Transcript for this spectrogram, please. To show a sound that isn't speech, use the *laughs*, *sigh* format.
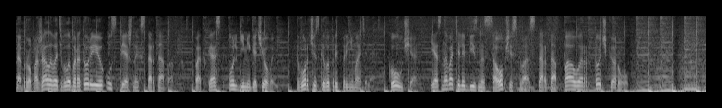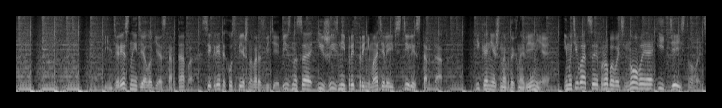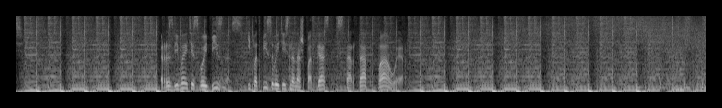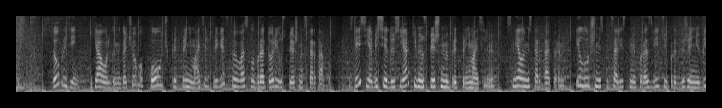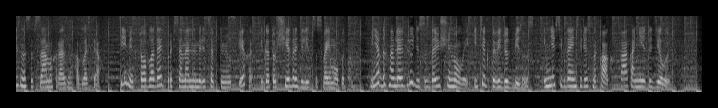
Добро пожаловать в лабораторию успешных стартапов. Подкаст Ольги Мигачевой, творческого предпринимателя, коуча и основателя бизнес-сообщества startuppower.ru. Интересные диалоги о стартапах, секретах успешного развития бизнеса и жизни предпринимателей в стиле стартап. И, конечно, вдохновение и мотивация пробовать новое и действовать. Развивайте свой бизнес и подписывайтесь на наш подкаст Startup Power. Добрый день, я Ольга Мигачева, коуч, предприниматель. Приветствую вас в лаборатории успешных стартапов. Здесь я беседую с яркими успешными предпринимателями, смелыми стартаперами и лучшими специалистами по развитию и продвижению бизнеса в самых разных областях – теми, кто обладает профессиональными рецептами успеха и готов щедро делиться своим опытом. Меня вдохновляют люди, создающие новые, и те, кто ведет бизнес. И мне всегда интересно, как, как они это делают.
